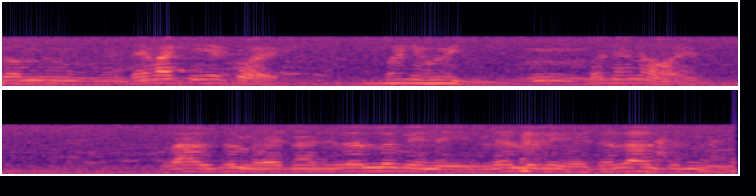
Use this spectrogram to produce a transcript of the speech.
તો તેમાંથી એક હોય. બને હોય બંને ન હોય. લાલચંદ હોય ના લલ્લુભી નહીં લલ્લુભી હોય તો લાલચંદ નહીં.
